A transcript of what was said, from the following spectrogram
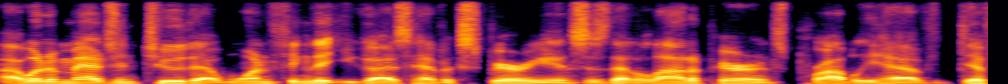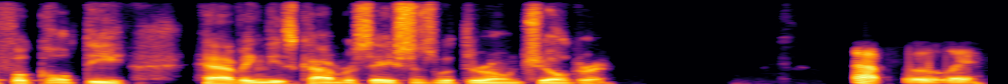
I would imagine too that one thing that you guys have experienced is that a lot of parents probably have difficulty having these conversations with their own children. Absolutely.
